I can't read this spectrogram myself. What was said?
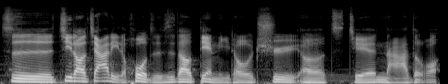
是寄到家里的，或者是到店里头去呃直接拿的哦。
